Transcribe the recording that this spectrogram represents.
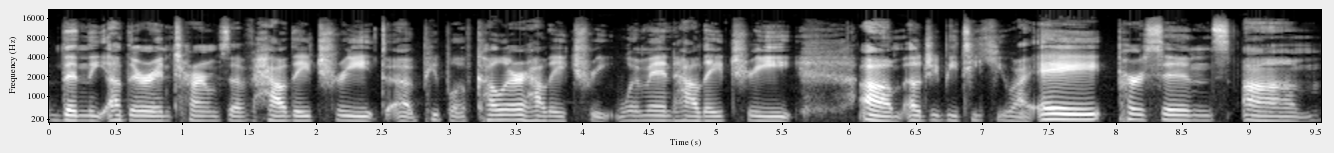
than the other in terms of how they treat uh, people of color, how they treat women, how they treat um, LGBTQIA persons, um,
